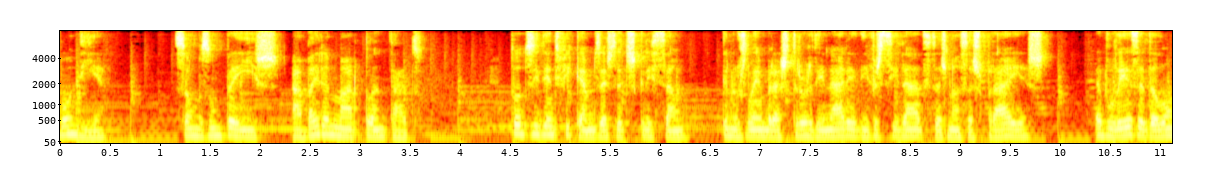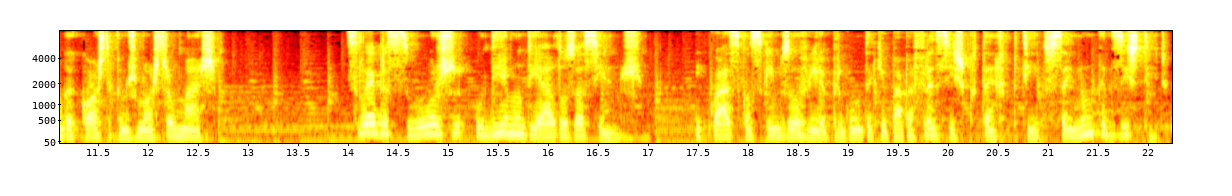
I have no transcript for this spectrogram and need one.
Bom dia. Somos um país à beira-mar plantado. Todos identificamos esta descrição, que nos lembra a extraordinária diversidade das nossas praias, a beleza da longa costa que nos mostra o mar. Celebra-se hoje o Dia Mundial dos Oceanos e quase conseguimos ouvir a pergunta que o Papa Francisco tem repetido sem nunca desistir:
